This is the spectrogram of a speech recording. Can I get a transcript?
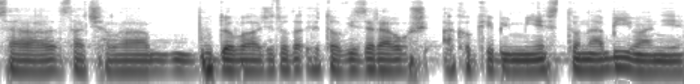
sa začala budovať, že to, že to vyzerá už ako keby miesto na bývanie.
